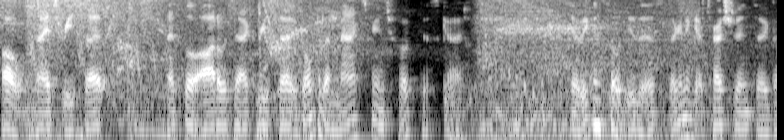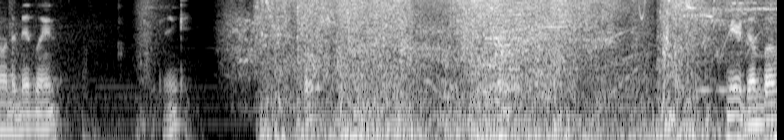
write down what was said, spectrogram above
Oh, nice reset. Nice little auto attack reset. Going for the max range hook, this guy. Yeah, we can still do this. They're gonna get pressured into going to mid lane. I think. Come here, Dumbo.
